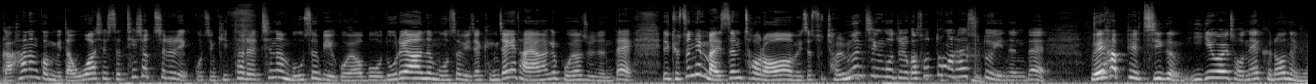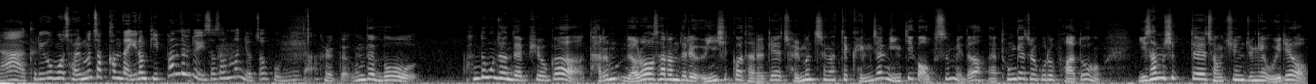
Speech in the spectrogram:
그러니까 하는 겁니다. 오아시스 티셔츠를 입고 지금 기타를 치는 모습이고요. 뭐 노래하는 모습 이제 굉장히 다양하게 보여주는데 이제 교수님 말씀처럼 이제 소- 젊은 친구들과 소통을 할 수도 있는데. 왜 하필 지금 2개월 전에 그러느냐 그리고 뭐 젊은 척한다 이런 비판들도 있어서 한번 여쭤봅니다. 그러니까 근데 뭐 한동훈 전 대표가 다른 여러 사람들의 의식과 다르게 젊은 층한테 굉장히 인기가 없습니다. 통계적으로 봐도 20, 30대 정치인 중에 오히려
